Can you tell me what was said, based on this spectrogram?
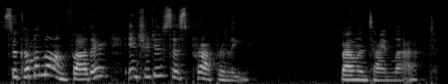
So come along, father, introduce us properly. Valentine laughed.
